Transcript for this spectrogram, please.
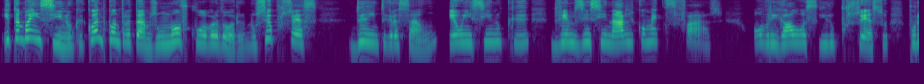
E também ensino que quando contratamos um novo colaborador no seu processo de integração, eu ensino que devemos ensinar-lhe como é que se faz, obrigá-lo a seguir o processo, por,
